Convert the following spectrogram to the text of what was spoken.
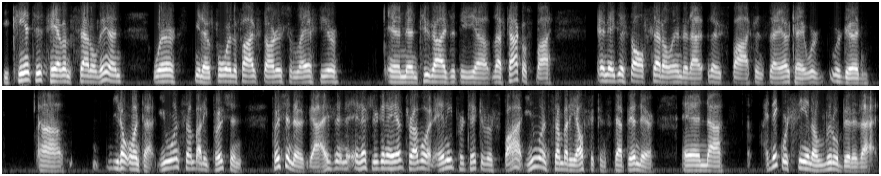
You can't just have them settled in where you know four of the five starters from last year, and then two guys at the uh, left tackle spot, and they just all settle into that those spots and say, okay, we're we're good. Uh, you don't want that. You want somebody pushing pushing those guys. And, and if you're going to have trouble at any particular spot, you want somebody else that can step in there. And uh, I think we're seeing a little bit of that.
